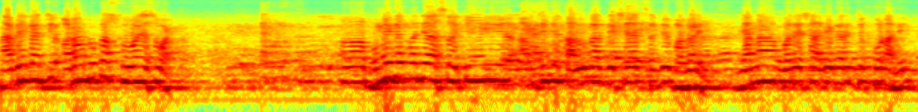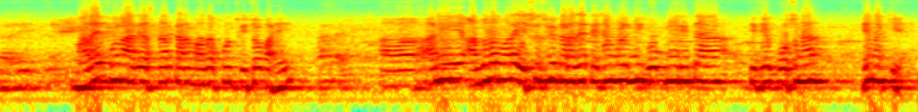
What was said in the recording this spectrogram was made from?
नागरिकांची अडवणूकच सुरू आहे असं वाटतं. भूमिगत म्हणजे असं की आमचे जे तालुकाध्यक्ष आहेत संजय भगाडे यांना बऱ्याचशा अधिकाऱ्यांचे फोन आले. मलाही फोन आले असणार कारण माझा फोन स्विच ऑफ आहे. आणि आंदोलन मला यशस्वी करायचं आहे त्याच्यामुळे मी गोपनीयरित्या तिथे पोहोचणार हे नक्की आहे.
